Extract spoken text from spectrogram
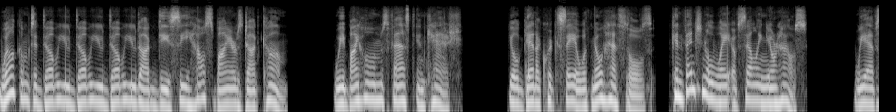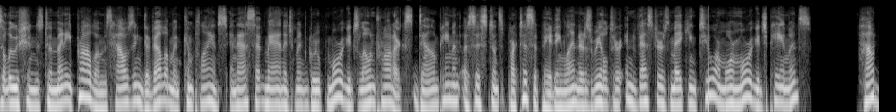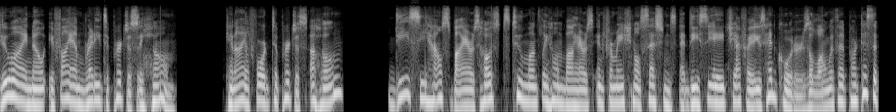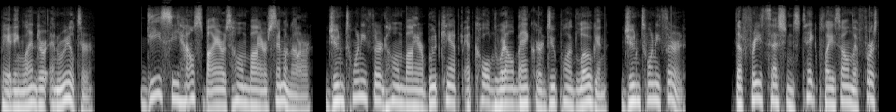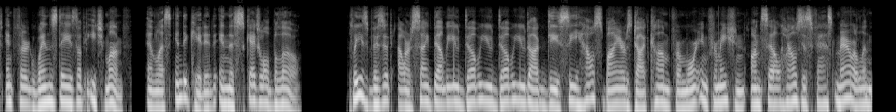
Welcome to www.dchousebuyers.com. We buy homes fast in cash. You'll get a quick sale with no hassles, conventional way of selling your house. We have solutions to many problems housing development compliance and asset management group mortgage loan products down payment assistance participating lenders realtor investors making two or more mortgage payments. How do I know if I am ready to purchase a home? Can I afford to purchase a home? DC House Buyers hosts two monthly home buyers informational sessions at DCHFA's headquarters along with a participating lender and realtor. DC House Buyers Home Buyer Seminar, June 23rd Home Buyer Bootcamp at Coldwell Banker DuPont Logan, June 23rd. The free sessions take place on the first and third Wednesdays of each month, unless indicated in the schedule below. Please visit our site www.dchousebuyers.com for more information on Sell Houses Fast Maryland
